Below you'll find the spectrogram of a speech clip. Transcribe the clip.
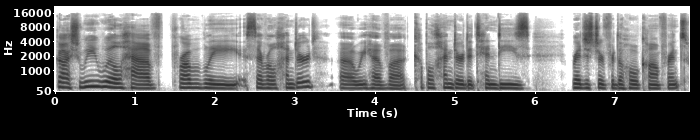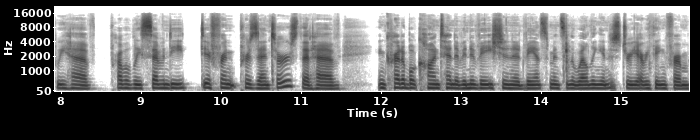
Gosh, we will have probably several hundred. Uh, we have a couple hundred attendees registered for the whole conference. We have probably 70 different presenters that have incredible content of innovation and advancements in the welding industry, everything from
